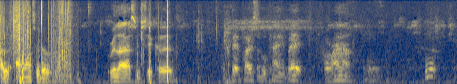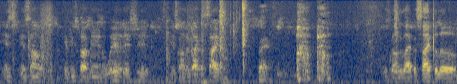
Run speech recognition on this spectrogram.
I, I want you to realize some shit, cuz that person who came back around, it's it's gonna if you start being aware of that shit, it's gonna look like a cycle. Right. It's gonna be like a cycle of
